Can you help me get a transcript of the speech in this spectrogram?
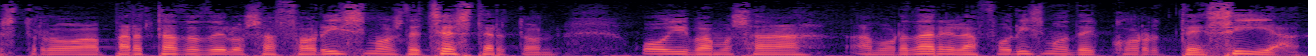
Nuestro apartado de los aforismos de Chesterton. Hoy vamos a abordar el aforismo de cortesía.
